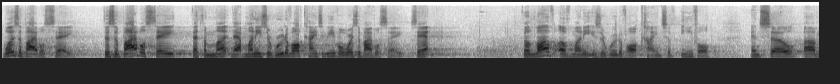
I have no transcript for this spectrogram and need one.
What does the Bible say? Does the Bible say that, the mo- that money is the root of all kinds of evil? What does the Bible say? Say it. The love of money is the root of all kinds of evil. And so, um,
